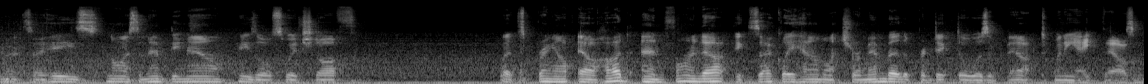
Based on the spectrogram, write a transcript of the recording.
Right, so he's nice and empty now. He's all switched off. Let's bring up our HUD and find out exactly how much. Remember the predictor was about 28,000.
